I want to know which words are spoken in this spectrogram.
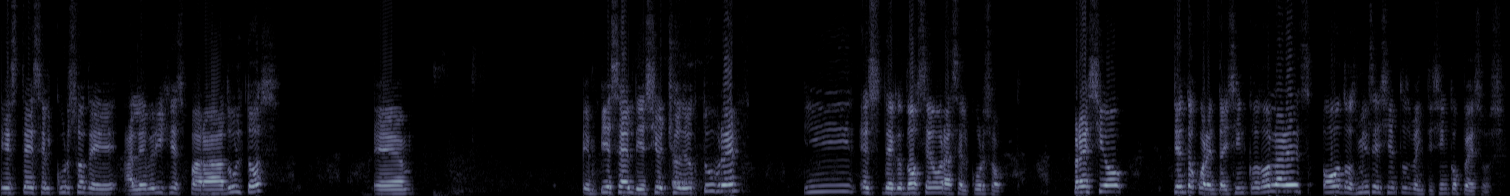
Este es el curso de alebrijes para adultos. Empieza el 18 de octubre y es de 12 horas el curso. Precio 145 dólares o 2.625 pesos.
